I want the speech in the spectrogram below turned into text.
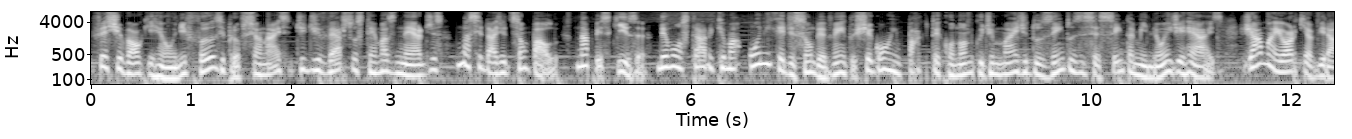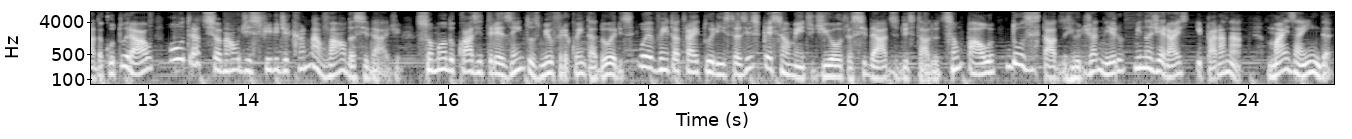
festival que reúne fãs e profissionais de diversos temas nerds na cidade de São Paulo. Na pesquisa, demonstraram que uma única edição do evento chegou a um impacto econômico de mais de 260 milhões de reais, já maior que a virada cultural ou o tradicional desfile de carnaval da cidade. Somando quase 300 mil frequentadores, o evento atrai turistas especialmente de outras cidades do estado de São Paulo, dos estados Rio de Janeiro, Minas Gerais e Paraná. Mais ainda,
